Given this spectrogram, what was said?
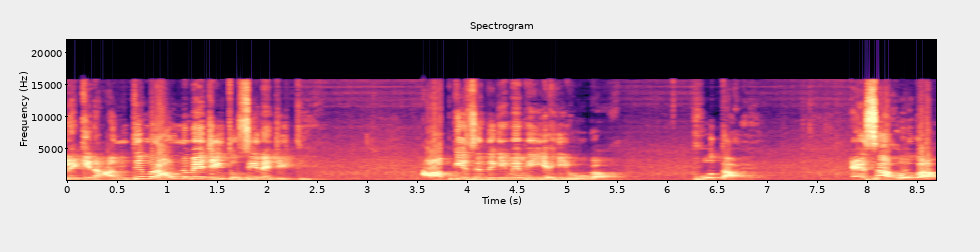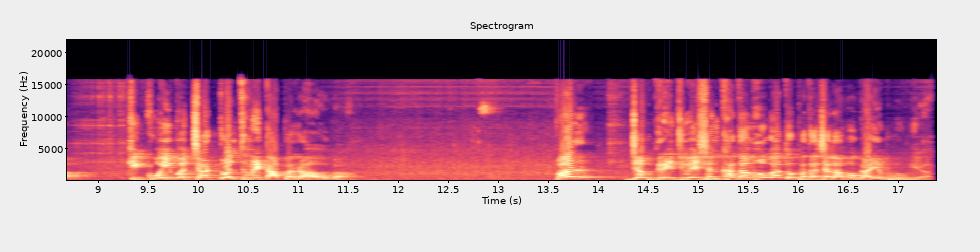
लेकिन अंतिम राउंड में जीत उसी ने जीती। आपकी ज़िंदगी में भी यही होगा, होता है। ऐसा होगा कि कोई बच्चा ट्वेल्थ में टॉपर रहा होगा। पर जब ग्रेजुएशन खत्म होगा तो पता चला वो गायब हो गया।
